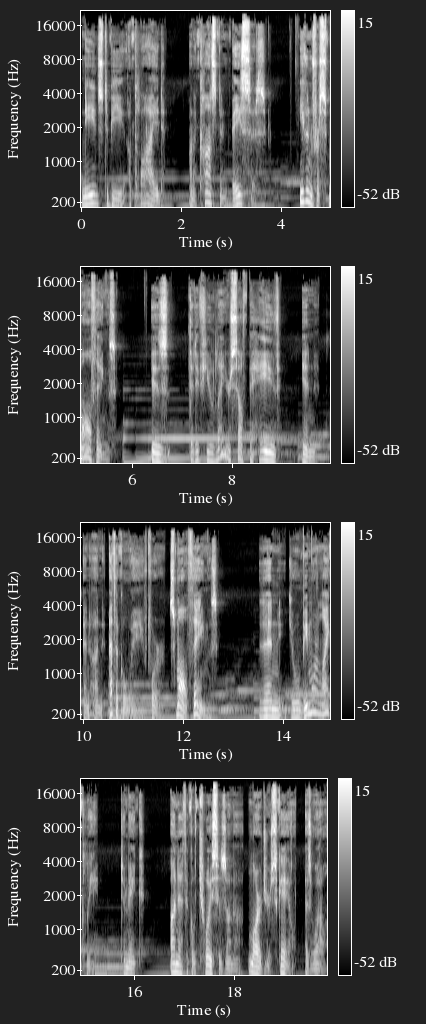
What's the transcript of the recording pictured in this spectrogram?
needs to be applied on a constant basis, even for small things, is that if you let yourself behave in an unethical way for small things, then you will be more likely to make unethical choices on a larger scale. as well.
